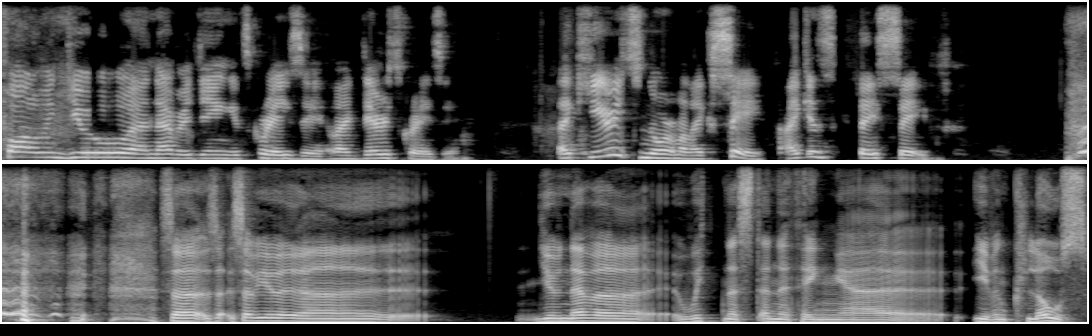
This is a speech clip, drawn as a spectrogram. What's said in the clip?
following you, and everything. It's crazy. Like there is crazy. Like here it's normal, like safe. I can stay safe. so, so, so you uh, you've never witnessed anything uh, even close.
